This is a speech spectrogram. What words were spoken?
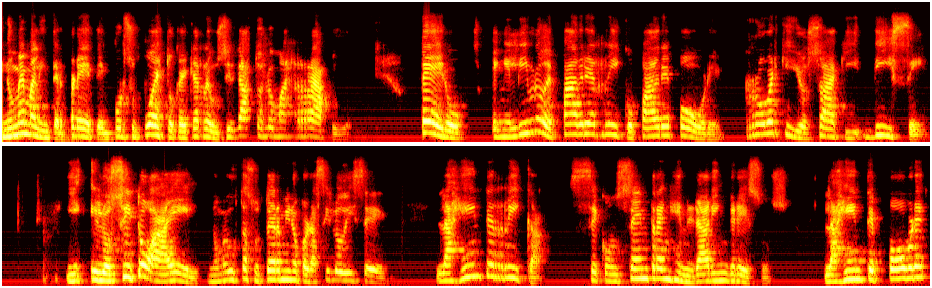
Y no me malinterpreten, por supuesto que hay que reducir gastos lo más rápido. Pero en el libro de Padre Rico, Padre Pobre, Robert Kiyosaki dice, y, y lo cito a él, no me gusta su término, pero así lo dice él, la gente rica se concentra en generar ingresos, la gente pobre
